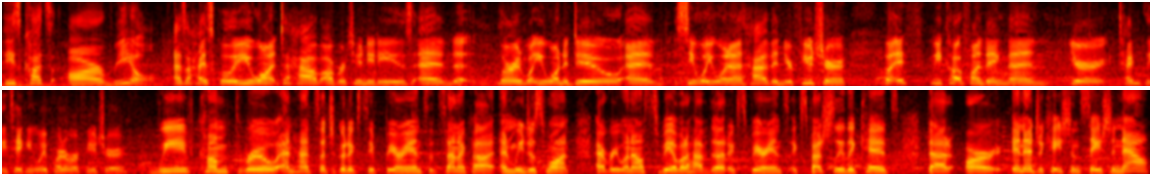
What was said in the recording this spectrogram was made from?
These cuts are real. As a high schooler, you want to have opportunities and learn what you want to do and see what you want to have in your future. But if we cut funding, then you're technically taking away part of our future. We've come through and had such a good experience at Seneca, and we just want everyone else to be able to have that experience, especially the kids that are in education station now.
